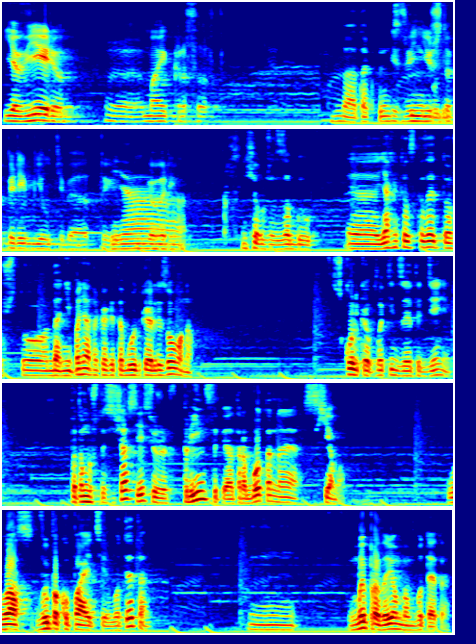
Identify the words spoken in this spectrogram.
Я верю э, Microsoft. Да, так в принципе. Извини, что перебил тебя, ты я... говорил. Я уже забыл. Э, я хотел сказать то, что да, непонятно, как это будет реализовано. Сколько платить за это денег. Потому что сейчас есть уже, в принципе, отработанная схема. У вас, вы покупаете вот это, мы продаем вам вот это.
